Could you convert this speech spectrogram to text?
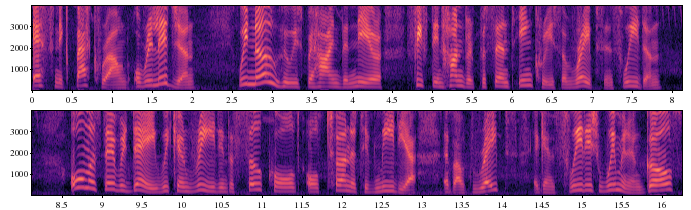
ethnic background or religion. We know who is behind the near 1500% increase of rapes in Sweden. Almost every day we can read in the so-called alternative media about rapes against Swedish women and girls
